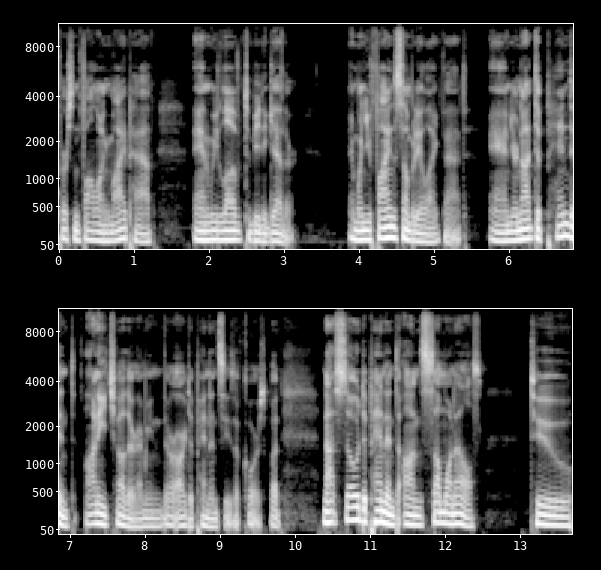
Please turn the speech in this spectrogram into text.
person following my path, and we love to be together. And when you find somebody like that, and you're not dependent on each other, I mean, there are dependencies, of course, but not so dependent on someone else to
